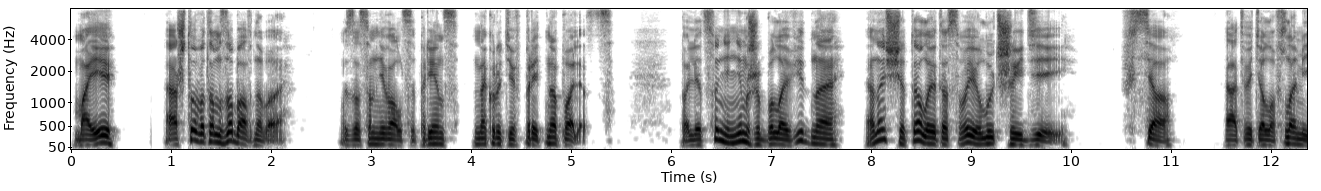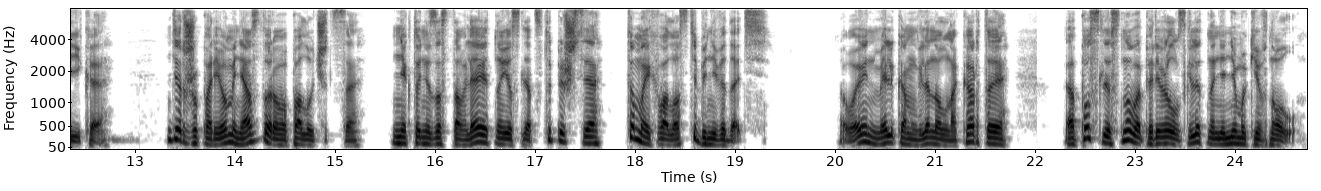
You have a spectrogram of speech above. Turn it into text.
«Мои? А что в этом забавного?» Засомневался принц, накрутив прядь на палец. По лицу Ниним же было видно, она считала это своей лучшей идеей. «Всё», — ответила Фламийка. «Держу пари, у меня здорово получится. Никто не заставляет, но если отступишься, то моих волос тебе не видать». Уэйн мельком глянул на карты, а после снова перевел взгляд на Ниним и кивнул.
